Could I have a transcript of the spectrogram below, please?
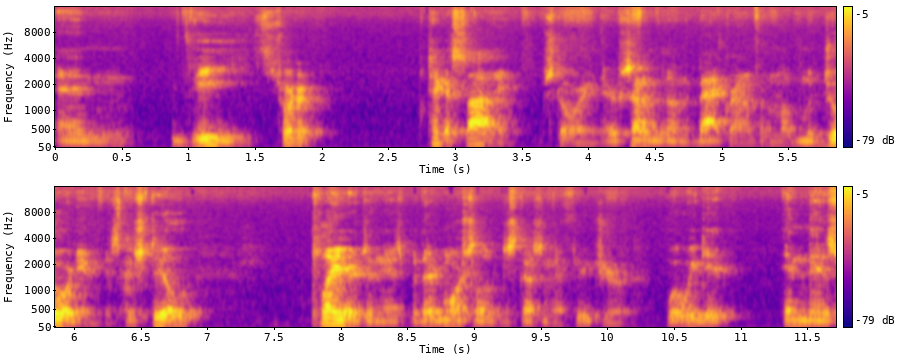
and V sort of take a side story. They're kind of on the background for the majority of this. They're still players in this, but they're more so discussing their future. What we get in this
